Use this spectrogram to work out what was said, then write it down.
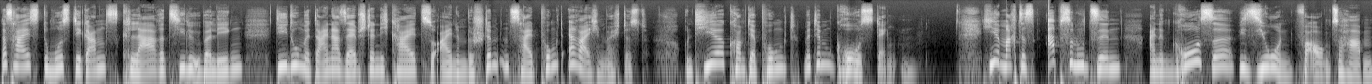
Das heißt, du musst dir ganz klare Ziele überlegen, die du mit deiner Selbstständigkeit zu einem bestimmten Zeitpunkt erreichen möchtest. Und hier kommt der Punkt mit dem Großdenken. Hier macht es absolut Sinn, eine große Vision vor Augen zu haben.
